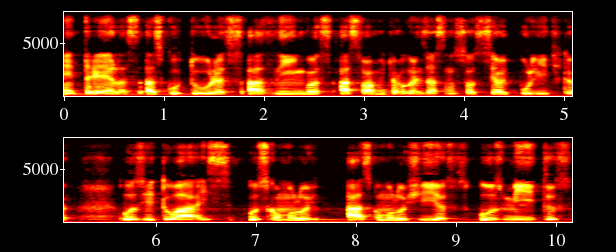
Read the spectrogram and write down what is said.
entre elas as culturas, as línguas, as formas de organização social e política, os rituais, os comolo as comologias, os mitos,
